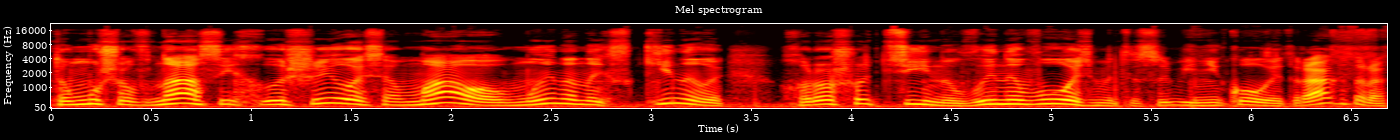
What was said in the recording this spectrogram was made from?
Тому що в нас їх лишилося мало, ми на них скинули хорошу ціну. Ви не возьмете собі ніколи трактора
